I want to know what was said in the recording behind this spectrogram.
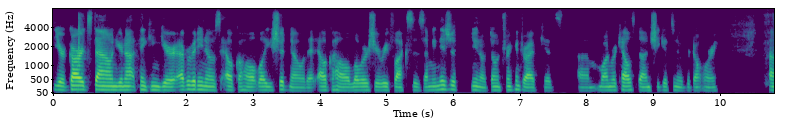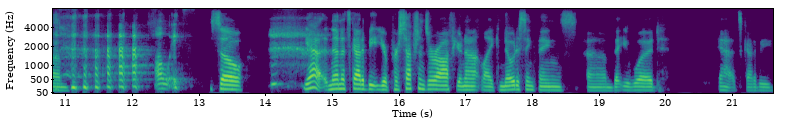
your guards down. You're not thinking. You're. Everybody knows alcohol. Well, you should know that alcohol lowers your reflexes. I mean, these are you know, don't drink and drive, kids. Um, when Raquel's done, she gets an Uber. Don't worry. Um, Always. so yeah and then it's got to be your perceptions are off you're not like noticing things um, that you would yeah it's got to be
